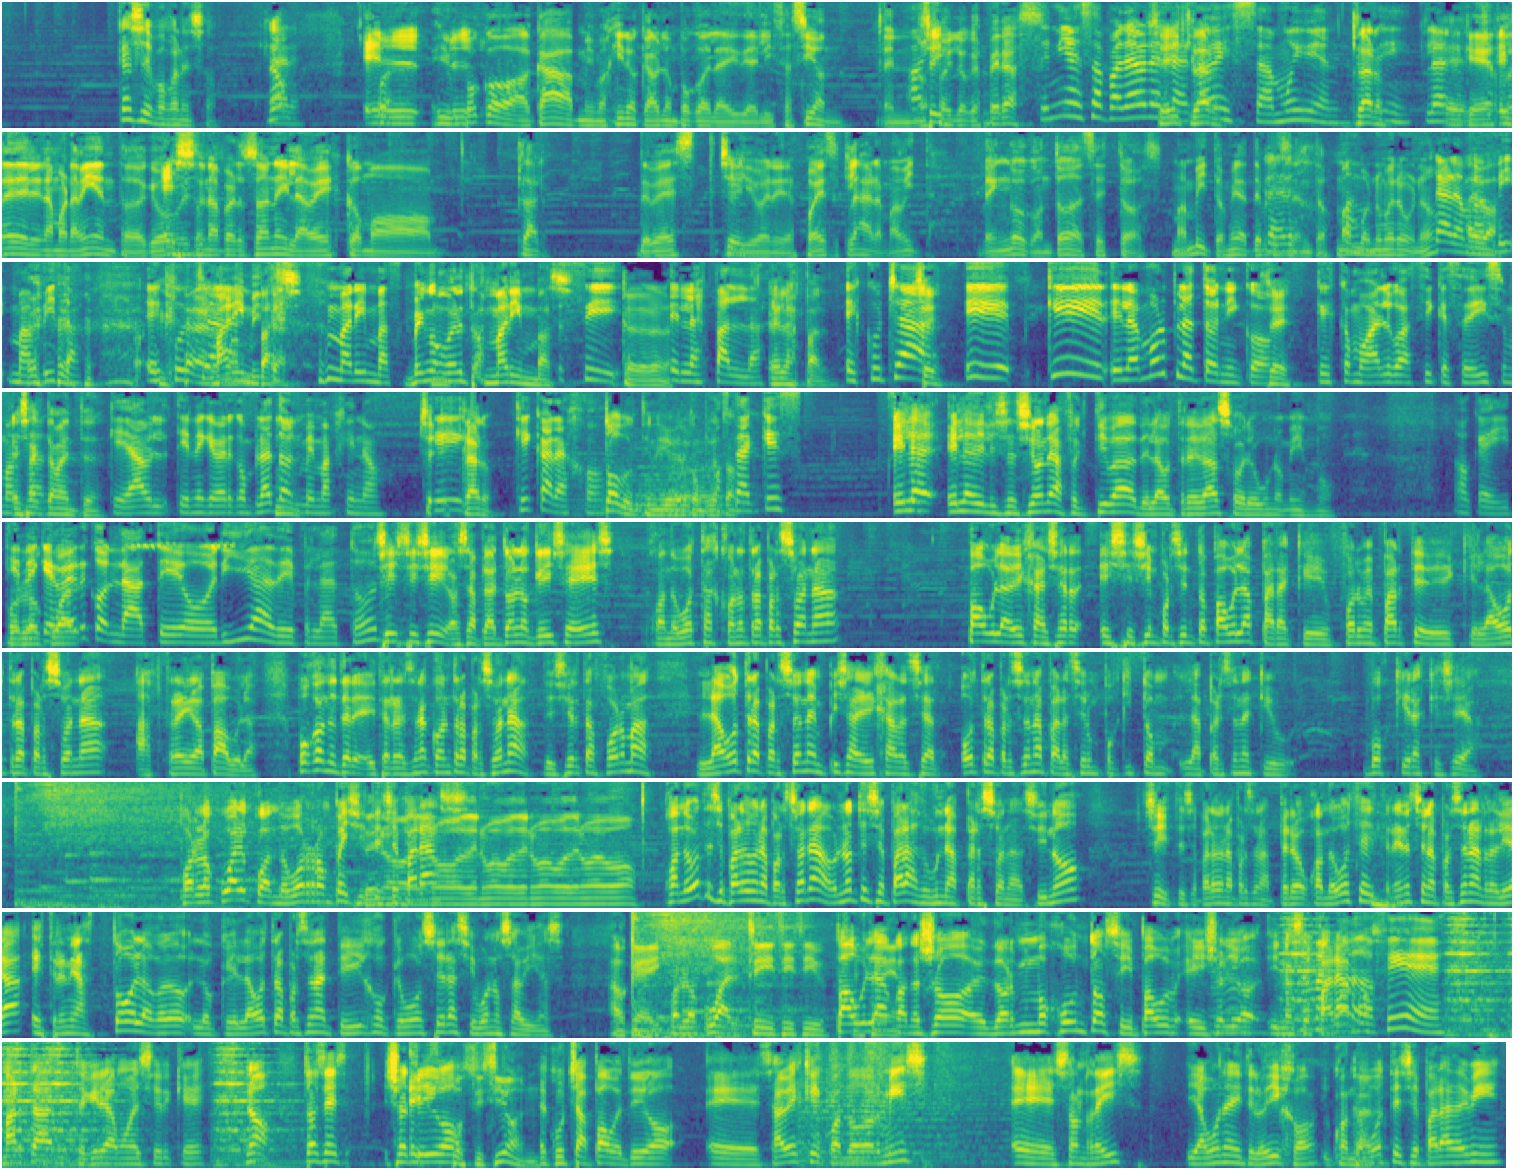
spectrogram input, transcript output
¿Qué hacemos con eso? ¿No? Claro. El- y un poco acá me imagino que habla un poco de la idealización. El no Ay. soy lo que esperas. Tenía esa palabra Sí, en la claro. cabeza, muy bien. Claro. Sí, claro. Eh, Que es Es- re del enamoramiento, de que vos ves Eso. una persona y la ves como Claro. the best. Sí. Y bueno, y después, claro, mamita. Vengo con todos estos mambitos. Mira, te Claro. presento. Mambo Mam- número uno. Claro, mambi- mambita. Escucha. Marimbas. Marimbas. Vengo con estas marimbas Sí, Claro, claro. en la espalda. en la espalda. Escucha, Sí. eh, ¿qué, el amor platónico, Sí. que es como algo así que se dice un montón, Exactamente. que habla- tiene que ver con Platón, Mm. me imagino. Sí, ¿Qué, claro. ¿Qué carajo? Todo tiene que ver con O Platón. sea, ¿qué es? Es la, es la idealización afectiva de la otredad sobre uno mismo. Ok, Por tiene lo que cual- ver con la teoría de Platón. Sí, sí, sí. O sea, Platón lo que dice es, cuando vos estás con otra persona, Paula deja de ser ese 100% Paula para que forme parte de que la otra persona abstraiga a Paula. Vos cuando te, te relacionas con otra persona, de cierta forma, la otra persona empieza a dejar de ser otra persona para ser un poquito la persona que vos quieras que sea. Por lo cual, cuando vos rompés y de te nuevo, separás... de nuevo, de nuevo, de nuevo, de nuevo. Cuando vos te separás de una persona, no te separás de una persona, sino. Sí, te separás de una persona. Pero cuando vos te estrenás de una persona, en realidad estrenás todo lo, lo que la otra persona te dijo que vos eras y vos no sabías. Ok. Por lo cual, Sí, sí, sí. Paula, cuando yo eh, dormimos juntos y, Pau, y yo le digo, y nos No me acuerdo, separamos. Figue. Marta, te queríamos decir que. No, entonces yo te digo. Exposición. Escucha, Pau, te digo, eh, ¿sabés que cuando dormís eh, sonreís? Y a vos nadie te lo dijo. Y cuando Claro. vos te separás de mí,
